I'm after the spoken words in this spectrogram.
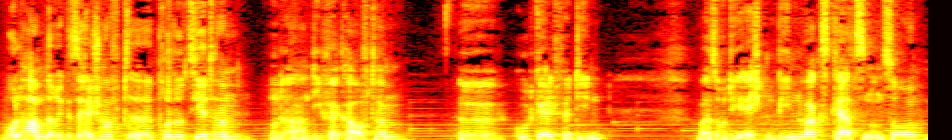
wohlhabendere Gesellschaft äh, produziert haben oder an die verkauft haben, äh, gut Geld verdienen. Weil so die echten Bienenwachskerzen und so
